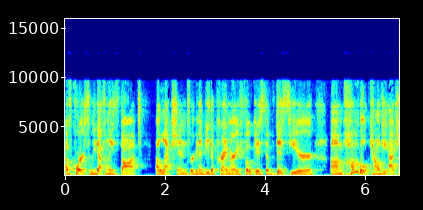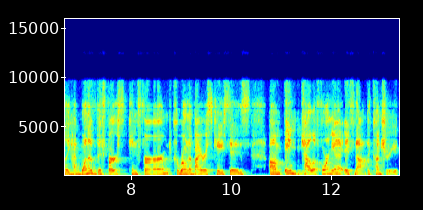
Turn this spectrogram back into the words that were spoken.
of course, we definitely thought elections were going to be the primary focus of this year, um, Humboldt County actually had one of the first confirmed coronavirus cases um, in California, if not the country.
